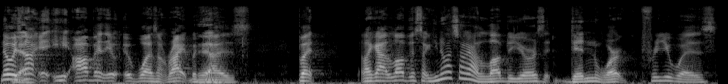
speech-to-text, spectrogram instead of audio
No, it's Yeah. not. It, he obviously it, it wasn't right because, but like I love this song. You know what song I loved of yours that didn't work for you was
